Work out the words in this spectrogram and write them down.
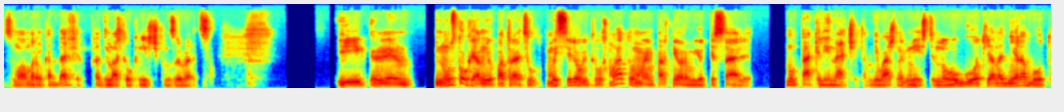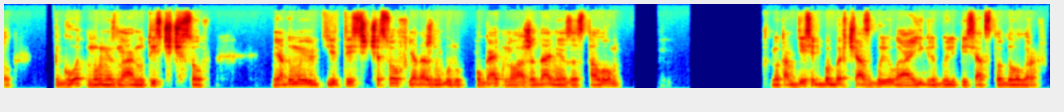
С Муаммаром Каддафи. Одинаково книжечка называется. И, э, ну, сколько я на нее потратил? Мы с Серегой Колыхматовым, моим партнером, ее писали ну, так или иначе, там, неважно, вместе. Но год я над ней работал. Год, ну, не знаю, ну, тысячи часов. Я думаю, тысячи часов я даже не буду пугать, но ожидание за столом, ну, там 10 ББ в час было, а игры были 50-100 долларов.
